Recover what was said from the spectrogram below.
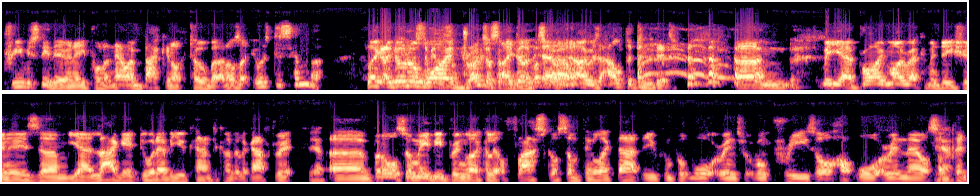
previously there in April, and now I'm back in October, and I was like, it was December. Like I don't know have been on why. drugs or I don't. Uh. I was altituded. um, but yeah, Brian, my recommendation is um, yeah, lag it, do whatever you can to kind of look after it. Yeah. Um, but also maybe bring like a little flask or something like that that you can put water in so it won't freeze, or hot water in there or Yeah. something.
